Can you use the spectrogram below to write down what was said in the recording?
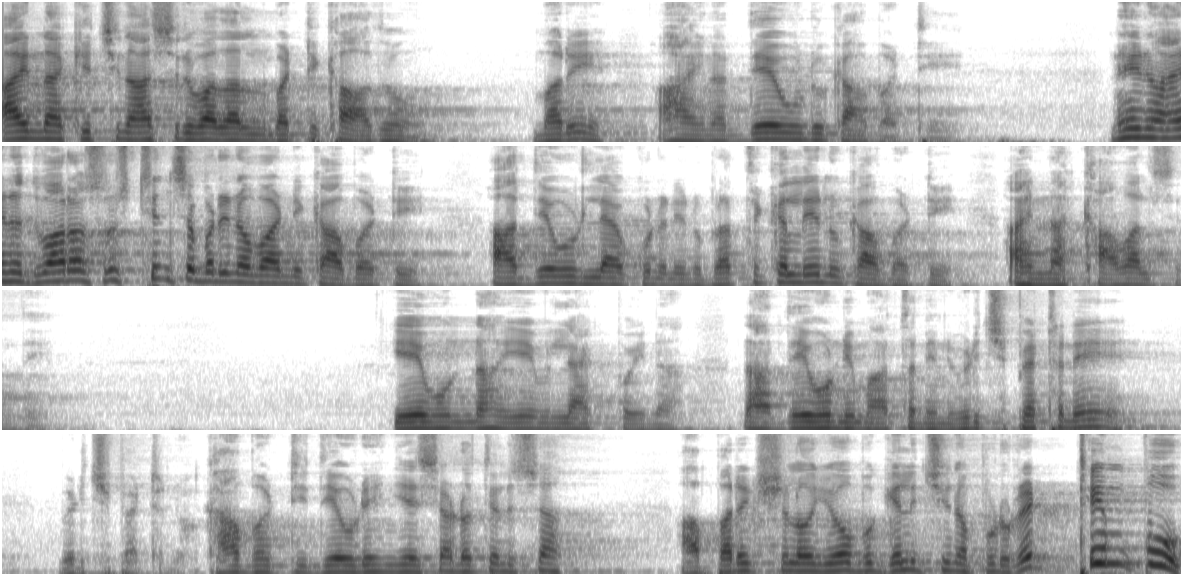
ఆయన నాకు ఇచ్చిన ఆశీర్వాదాలను బట్టి కాదు. మరి ఆయన దేవుడు కాబట్టి. నేను ఆయన ద్వారా సృష్టించబడిన వాడిని కాబట్టి. ఆ దేవుడు లేకుండా నేను బ్రతకలేను కాబట్టి ఆయన నాకు కావాల్సింది. ఏమున్నా ఏమి లేకపోయినా నా దేవుణ్ణి మాత్రం నేను విడిచిపెట్టనే విడిచిపెట్టను. కాబట్టి దేవుడు ఏం చేశాడో తెలుసా? ఆ పరీక్షలో యోబు గెలిచినప్పుడు రెట్టింపు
